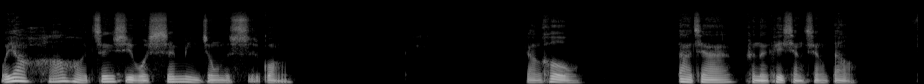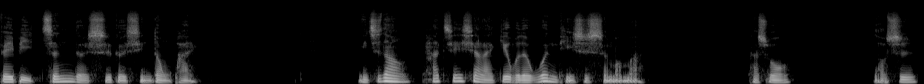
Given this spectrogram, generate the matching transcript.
我要好好珍惜我生命中的时光。然后，大家可能可以想象到，菲比真的是个行动派。你知道他接下来给我的问题是什么吗？他说：“老师，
